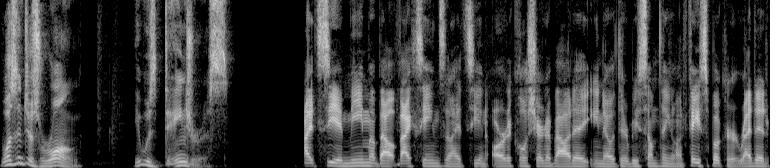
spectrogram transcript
wasn't just wrong, it was dangerous. I'd see a meme about vaccines and I'd see an article shared about it. You know, there'd be something on Facebook or Reddit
